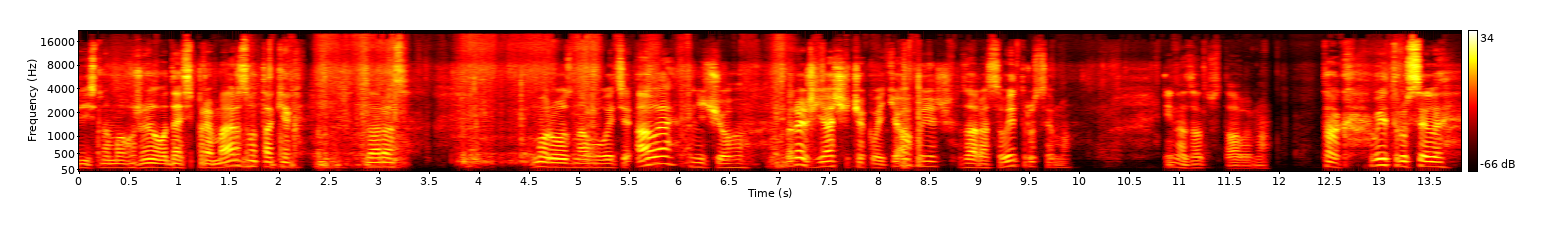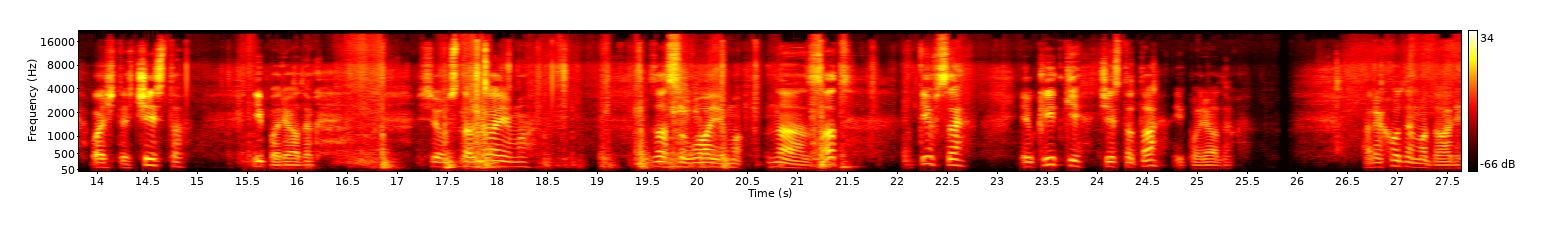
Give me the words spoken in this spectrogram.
Звісно, можливо, десь примерзло, так як зараз мороз на вулиці, але нічого. Береш ящичок, витягуєш, зараз витрусимо і назад вставимо. Так, витрусили, бачите, чисто і порядок. Все, вставляємо, засуваємо назад і все. І в клітці чистота і порядок. Переходимо далі.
